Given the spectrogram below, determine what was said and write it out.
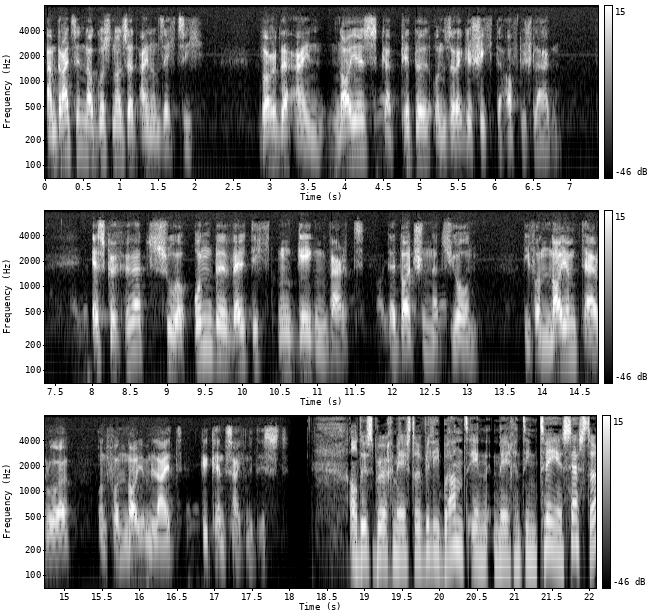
Am 13. August 1961 wurde ein neues Kapitel unserer Geschichte aufgeschlagen. Es gehört zur unbewältigten Gegenwart der deutschen Nation, die von neuem Terror und von neuem Leid gekennzeichnet ist. Aldus burgemeester Willy Brandt in 1962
